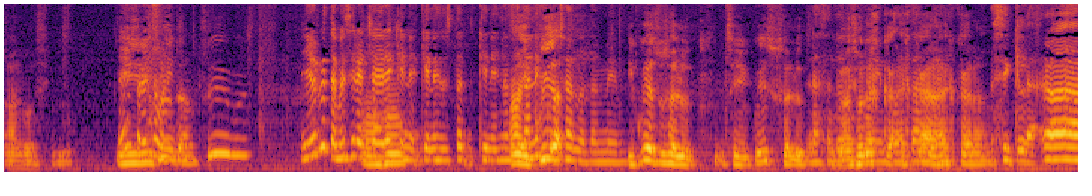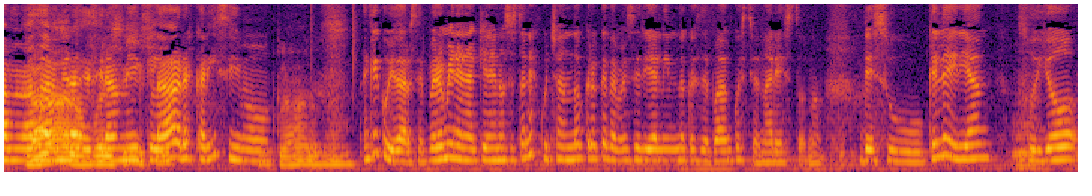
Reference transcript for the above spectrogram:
Algo así, ¿no? Eh, y disfruta, bonito. sí, pues. Yo creo que también sería chévere quienes, quienes, está- quienes nos Ah, están cuida- escuchando también. Y cuida su salud. Sí, cuida su salud. La salud es salud es, ca- es cara, es cara. Sí, claro. Ah, me vas a venir a decir pues, a mí, sí, sí. claro, es carísimo. Claro, claro. Hay que cuidarse. Pero miren, a quienes nos están escuchando, creo que también sería lindo que se puedan cuestionar esto, ¿no? De su, ¿qué le dirían su yo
